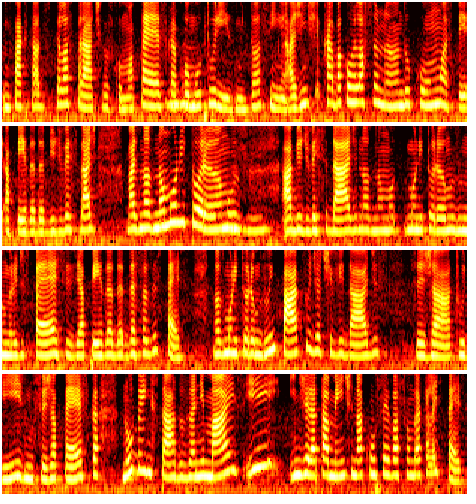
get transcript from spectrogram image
impactados pelas práticas, como a pesca, uhum. como o turismo. Então, assim, a gente acaba correlacionando com a perda da biodiversidade, mas nós não monitoramos uhum. a biodiversidade, nós não monitoramos o número de espécies e a perda de, dessas espécies. Nós monitoramos o impacto de atividades seja turismo, seja pesca, no bem-estar dos animais e indiretamente na conservação daquela espécie.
